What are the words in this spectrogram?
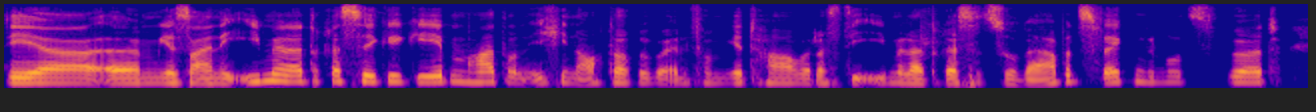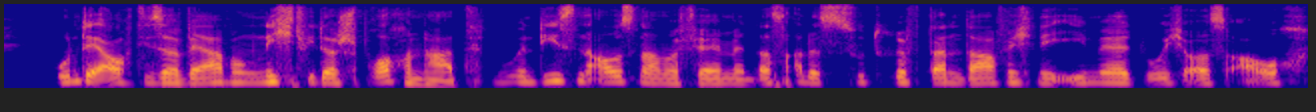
der äh, mir seine E-Mail-Adresse gegeben hat und ich ihn auch darüber informiert habe, dass die E-Mail-Adresse zu Werbezwecken genutzt wird und er auch dieser Werbung nicht widersprochen hat. Nur in diesen Ausnahmefällen, wenn das alles zutrifft, dann darf ich eine E-Mail durchaus auch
